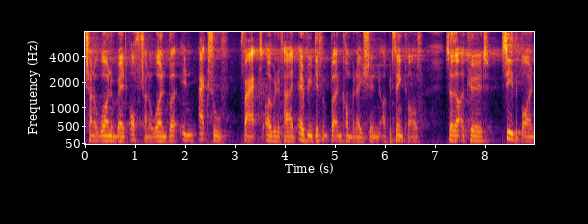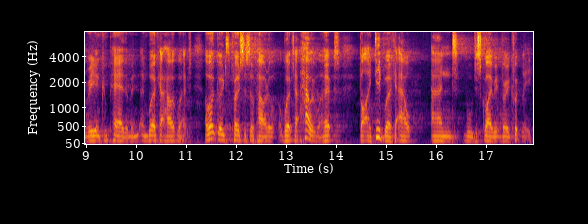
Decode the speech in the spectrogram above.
channel one and red off channel one, but in actual fact, I would have had every different button combination I could think of so that I could see the binary and compare them and, and work out how it worked. I won't go into the process of how it worked out how it works, but I did work it out and we'll describe it very quickly.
